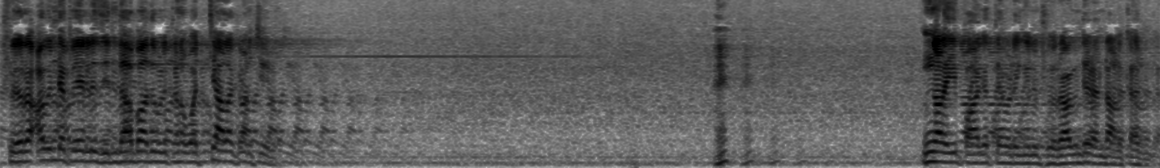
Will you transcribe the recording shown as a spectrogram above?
ഫിറോവിന്റെ പേരിൽ ജിന്ദാബാദ് വിളിക്കണ ഒറ്റ ആളെ കാണിച്ചു തരും. നിങ്ങൾ ഈ ഭാഗത്ത് എവിടെയെങ്കിലും ഫിറാവിന്റെ രണ്ടാൾക്കാരുണ്ട്?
